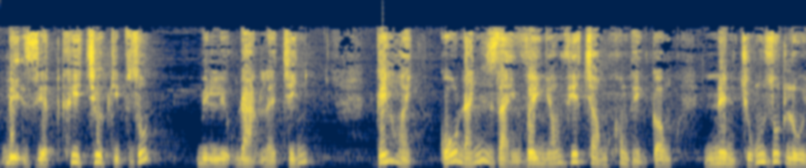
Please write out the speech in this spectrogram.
bị diệt khi chưa kịp rút, bị lựu đạn là chính. Kế hoạch cố đánh giải vây nhóm phía trong không thành công nên chúng rút lui.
